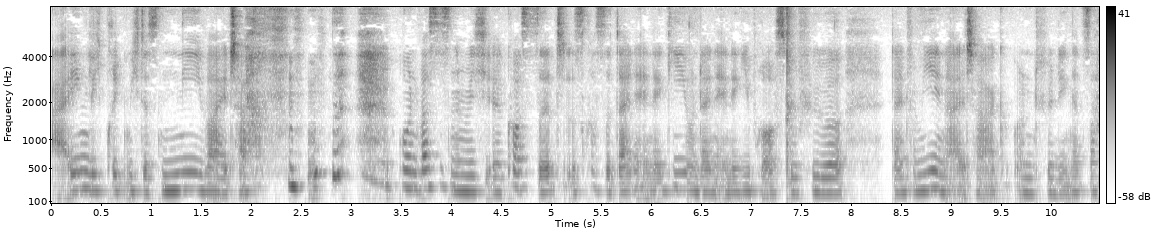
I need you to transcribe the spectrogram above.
eigentlich bringt mich das nie weiter. und was es nämlich äh, kostet, es kostet deine Energie und deine Energie brauchst du für deinen Familienalltag und für den ganzen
